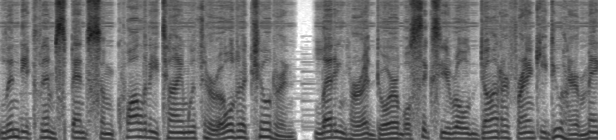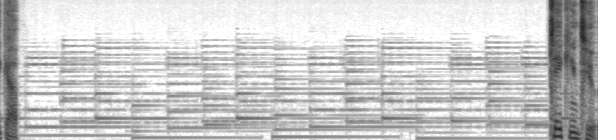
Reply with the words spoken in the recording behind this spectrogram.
Lindy Klim spent some quality time with her older children, letting her adorable six-year-old daughter Frankie do her makeup. Taking to,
